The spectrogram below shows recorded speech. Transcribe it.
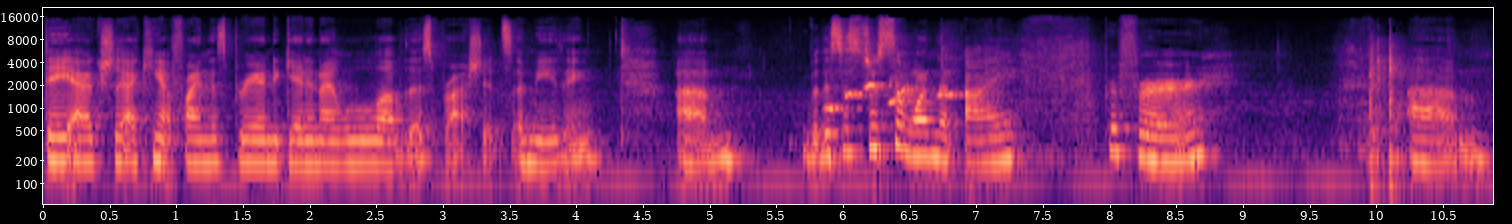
they actually I can't find this brand again, and I love this brush. It's amazing. Um, but this is just the one that I prefer. Um,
